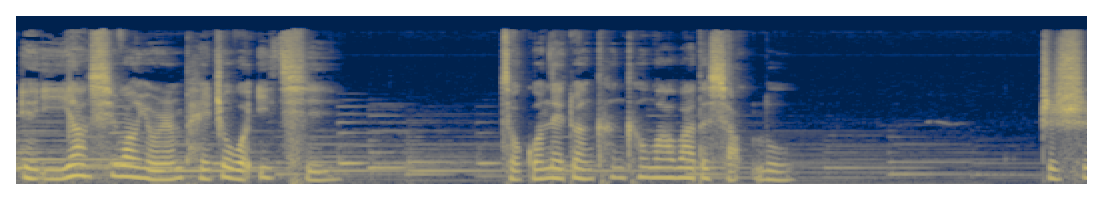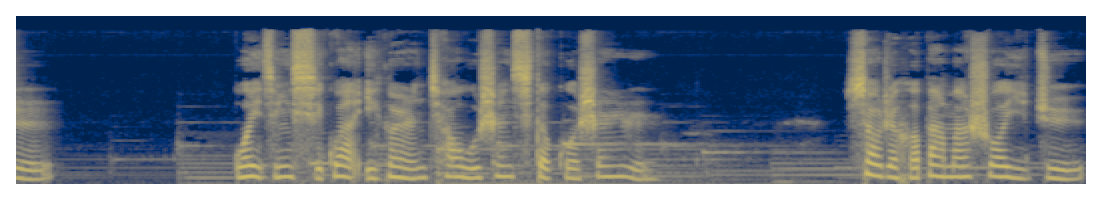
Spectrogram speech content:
也一样希望有人陪着我一起走过那段坑坑洼洼的小路。只是，我已经习惯一个人悄无声息的过生日，笑着和爸妈说一句：“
